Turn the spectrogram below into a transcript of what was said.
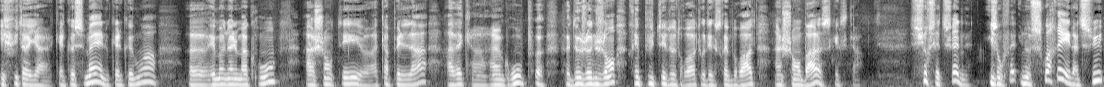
il fut il y a quelques semaines ou quelques mois, euh, Emmanuel Macron a chanté euh, a cappella avec un, groupe euh, de jeunes gens réputés de droite ou d'extrême droite, un chant basque, etc. Sur cette chaîne, ils ont fait une soirée là-dessus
